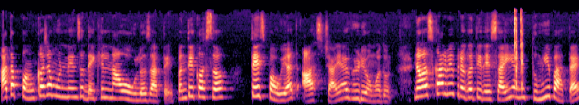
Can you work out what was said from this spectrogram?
आता पंकजा मुंडेंचं देखील नाव ओवलं जाते पण ते कसं? तेच पाहूयात आजच्या या व्हिडिओमधून. नमस्कार मी प्रगती देसाई आणि तुम्ही पाहताय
